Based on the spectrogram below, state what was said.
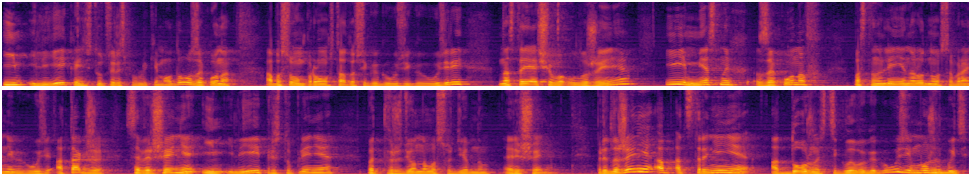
им или ей Конституции Республики Молдова, закона об особом правовом статусе Гагаузии и Гагаузии, настоящего уложения и местных законов постановления Народного собрания Гагаузии, а также совершения им или ей преступления, подтвержденного судебным решением. Предложение об отстранении от должности главы Гагаузии может быть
